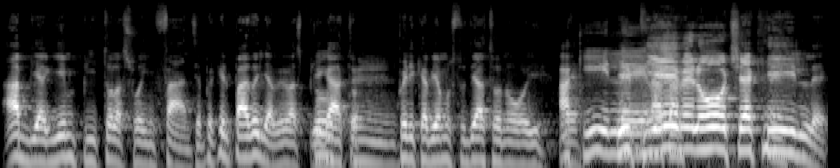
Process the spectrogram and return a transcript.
abbia riempito la sua infanzia, perché il padre gli aveva spiegato Tutti. quelli che abbiamo studiato noi. Eh, Achille. Eh, il piede veloce Achille,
